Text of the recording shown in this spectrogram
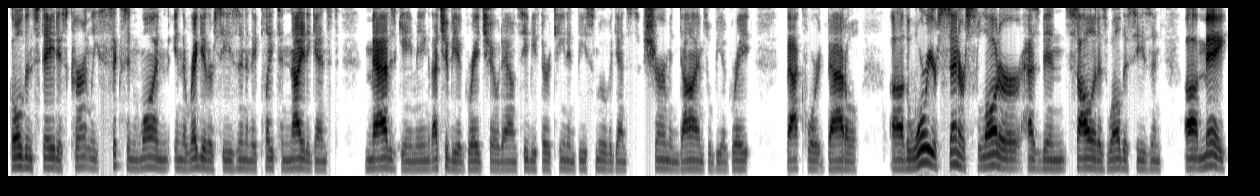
Golden State is currently six and one in the regular season, and they play tonight against Mavs Gaming. That should be a great showdown. CB13 and Beast Move against Sherman Dimes will be a great backcourt battle. Uh, the Warrior center Slaughter has been solid as well this season. Uh, May,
